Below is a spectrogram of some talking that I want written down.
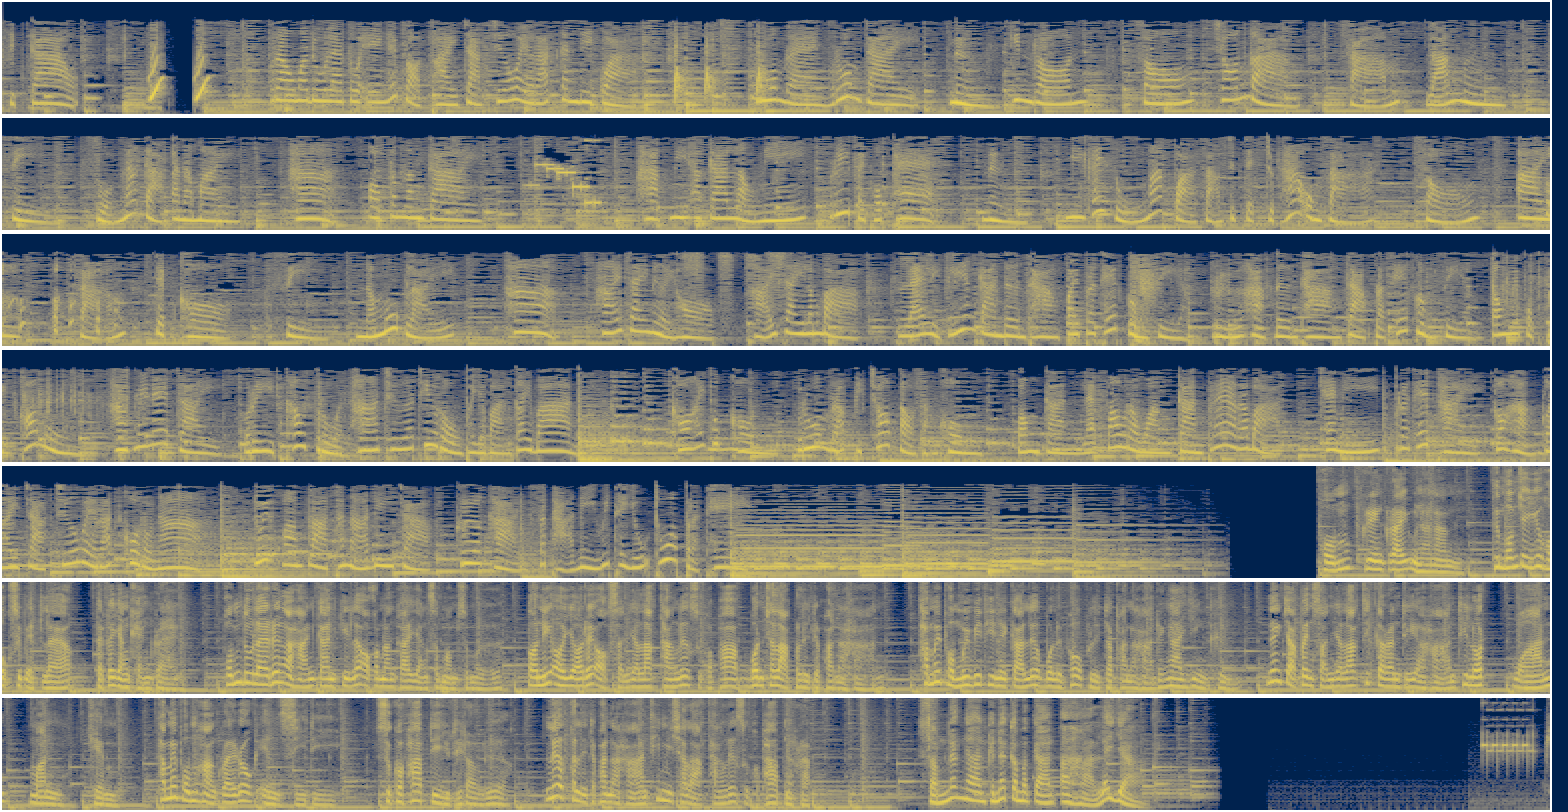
-19 เรามาดูแลตัวเองให้ปลอดภัยจากเชื้อไวรัสกันดีกว่า ร่วมแรงร่วมใจ 1. กินร้อน 2. ช้อนกลาง 3. ล้างมือ 4. สวมหน้ากากอนามัย 5. ออกกำลังกาย หากมีอาการเหล่านี้ รีบไปพบแพทย์ 1. มีไข้สูงมากกว่า 37.5 องศา 2. ไอ 3. เจ็บคอ 4. น้ำมูกไหล 5. หายใจเหนื่อยหอบ หายใจลำบาก และหลีกเลี่ยงการเดินทางไปประเทศกลุ่มเสี่ยง หรือหากเดินทางจากประเทศกลุ่มเสี่ยง ต้องไม่ปกปิดข้อมูล หากไม่แน่ใจ รีบเข้าตรวจหาเชื้อที่โรงพยาบาลใกล้บ้าน ขอให้ทุกคนร่วมรับผิดชอบต่อสังคม ป้องกันและเฝ้าระวังการแพร่ระบาด แค่นี้ประเทศไทยก็ห่างไกลจากเชื้อไวรัสโคโรนา ด้วยความปรารถนาดีจากเครือข่ายสถานีวิทยุทั่วประเทศ ผมเกรียงไกรอุณนันท์ถึงผมจะอายุ 61 แล้ว แต่ก็ยังแข็งแรง ผมดูแลเรื่องอาหารการกินและออกกำลังกายอย่างสม่ำเสมอ ตอนนี้ออยได้ออกสัญญลักษณ์ทางเลือกสุขภาพบนฉลากผลิตภัณฑ์อาหารทำให้ผมมีวิธีในการเลือกบริโภคผลิตภัณฑ์อาหารได้ง่ายยิ่งขึ้น เนื่องจากเป็นสัญลักษณ์ที่การันตีอาหารที่ลด หวาน มัน เค็มทำให้ผมห่างไกลโรค NCD สุขภาพดีอยู่ที่เราเลือก เลือกผลิตภัณฑ์อาหารที่มีฉลากทางเลือกสุขภาพนะครับสำนักงานคณะกรรมการอาหารและยา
